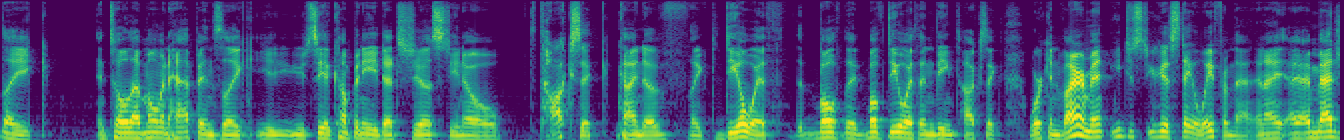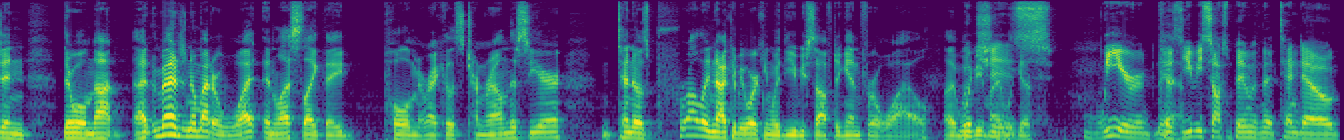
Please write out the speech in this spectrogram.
like until that moment happens, like you, you see a company that's just, you know, toxic kind of like to deal with both they both deal with and being toxic work environment you just you're gonna stay away from that and I, I imagine there will not i imagine no matter what unless like they pull a miraculous turnaround this year, Nintendo's probably not going to be working with Ubisoft again for a while. Uh, would Which be my is guess. weird because yeah. Ubisoft's been with Nintendo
